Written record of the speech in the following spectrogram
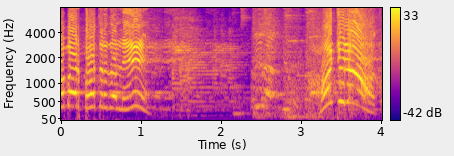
ಅಮರ್ ಪಾತ್ರದಲ್ಲಿ ಮಂಜುನಾಥ್.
